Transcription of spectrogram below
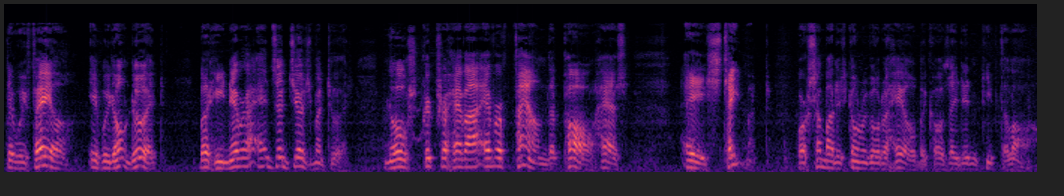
that we fail if we don't do it, but he never adds a judgment to it. No scripture have I ever found that Paul has a statement where somebody's going to go to hell because they didn't keep the law.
